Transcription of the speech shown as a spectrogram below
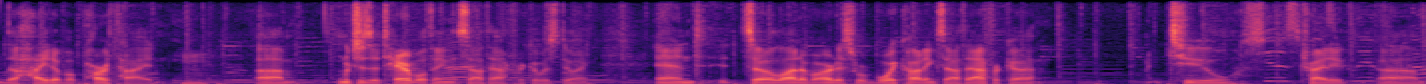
the height of apartheid, um, which is a terrible thing that South Africa was doing, and it, so a lot of artists were boycotting South Africa to try to um,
